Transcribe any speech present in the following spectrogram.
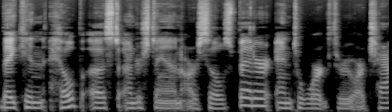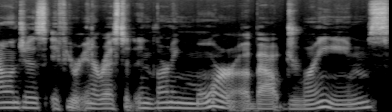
They can help us to understand ourselves better and to work through our challenges. If you're interested in learning more about dreams,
